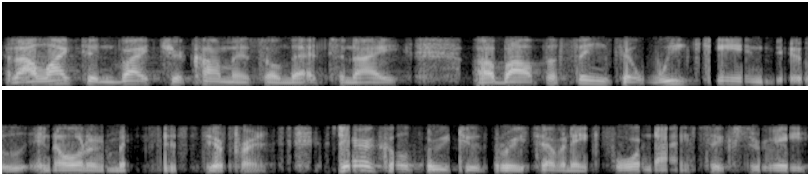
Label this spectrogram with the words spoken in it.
And I'd like to invite your comments on that tonight about the things that we can do in order to make this different. Jericho 323-784-9638.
